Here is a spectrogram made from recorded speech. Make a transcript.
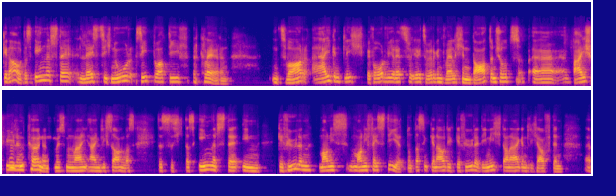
Genau, das Innerste lässt sich nur situativ erklären. Und zwar eigentlich, bevor wir jetzt zu, irgendwelchen Datenschutzbeispielen äh, mhm. können, müssen wir eigentlich sagen, was das, das Innerste in Gefühlen manis, manifestiert. Und das sind genau die Gefühle, die mich dann eigentlich auf den äh,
